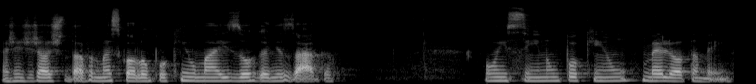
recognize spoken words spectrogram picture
a gente já estudava numa escola um pouquinho mais organizada. O ensino um pouquinho melhor também.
